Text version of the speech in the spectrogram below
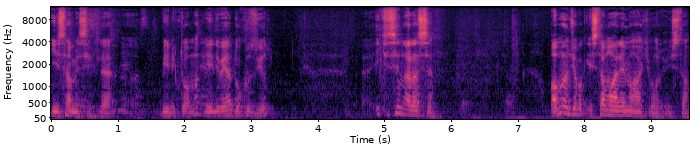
İsa Mesih'le birlikte olmak 7 veya 9 yıl. İkisinin arası. Ama önce bak İslam alemi hakim oluyor. İslam.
